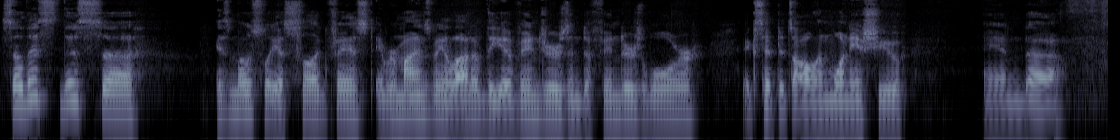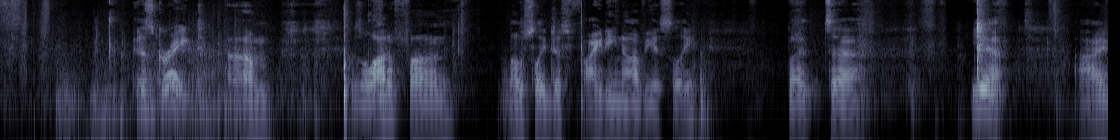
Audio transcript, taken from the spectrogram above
so this this uh, is mostly a slugfest. It reminds me a lot of the Avengers and Defenders War, except it's all in one issue. and uh, it was great. Um, it was a lot of fun, mostly just fighting, obviously, but uh, yeah, I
